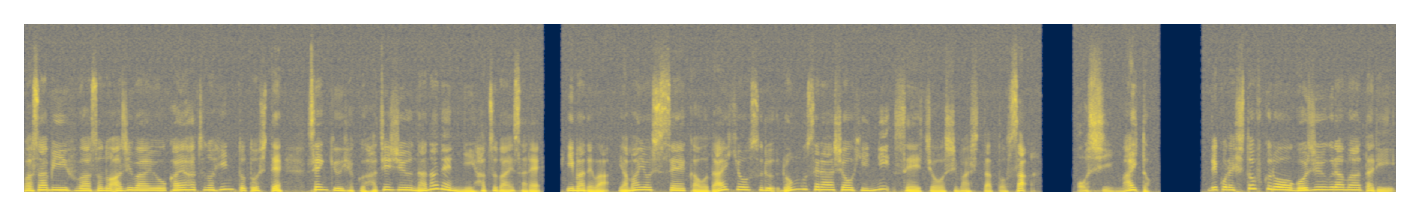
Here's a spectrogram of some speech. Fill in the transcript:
わさビーフはその味わいを開発のヒントとして1987年に発売され今では山吉製菓を代表するロングセラー商品に成長しましたとさおしまいとでこれ1袋 50g あたり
